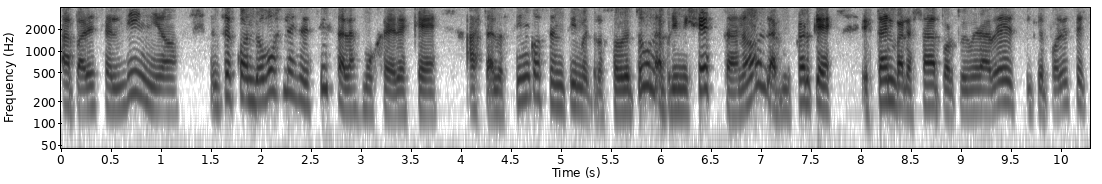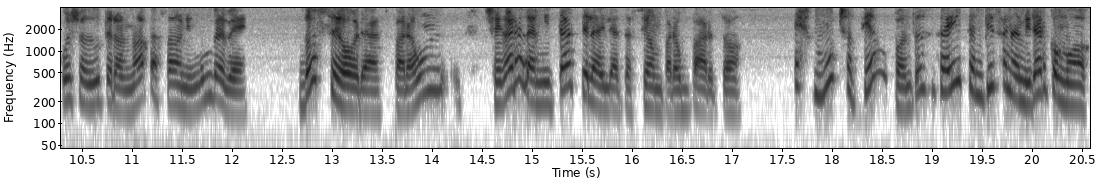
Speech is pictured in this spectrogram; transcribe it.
aparece el niño. Entonces, cuando vos les decís a las mujeres que hasta los 5 centímetros, sobre todo una primigesta, ¿no? La mujer que está embarazada por primera vez y que por ese cuello de útero no ha pasado ningún bebé, 12 horas para un llegar a la mitad de la dilatación para un parto es mucho tiempo. Entonces ahí te empiezan a mirar como,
